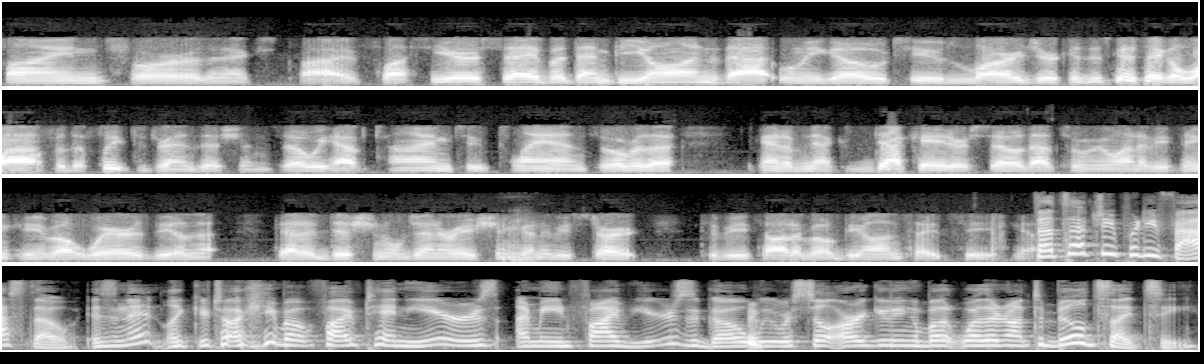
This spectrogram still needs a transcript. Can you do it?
fine for the next five plus years, say. But then beyond that, when we go to larger, because it's going to take a while for the fleet to transition, so we have time to plan. So over the kind of next decade or so, that's when we want to be thinking about where is the that additional generation going to be start to be thought about beyond Site C. Yeah. That's actually pretty fast, though, isn't it? Like you're talking about five, ten years. I mean, five years ago, we were still arguing about whether or not to build Site C.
